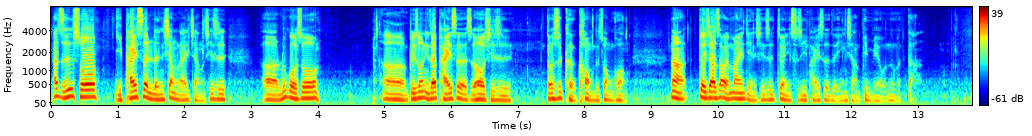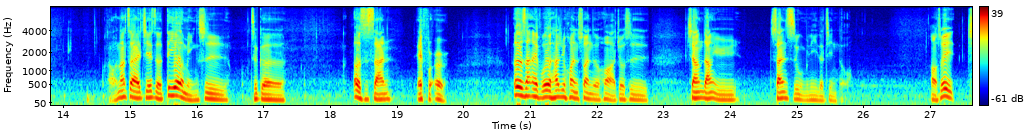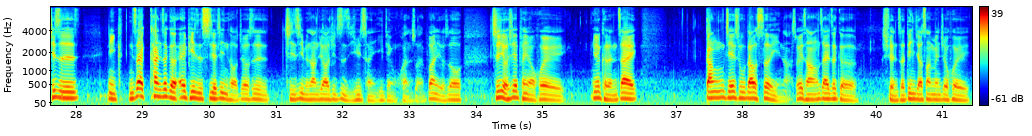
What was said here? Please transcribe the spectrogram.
它只是说以拍摄人像来讲，其实呃，如果说呃，比如说你在拍摄的时候，其实都是可控的状况，那对焦稍微慢一点，其实对你实际拍摄的影响并没有那么大。好，那再来接着第二名是这个二十三 F 二，二三 F 二，它去换算的话就是。相当于三十五 m 的镜头，好，所以其实你你在看这个 APS-C 的镜头，就是其实基本上就要去自己去乘一点五换算，不然有时候其实有些朋友会因为可能在刚接触到摄影啊，所以常常在这个选择定焦上面就会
